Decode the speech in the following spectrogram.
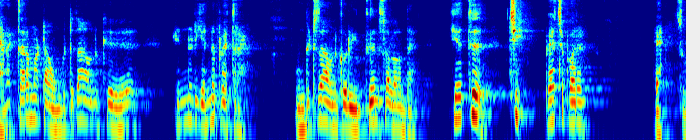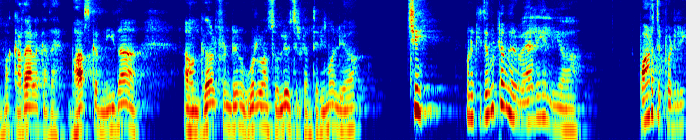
எனக்கு தரமாட்டான். உங்ககிட்ட தான் அவனுக்கு என்னடி என்ன பேத்துறேன்? உங்ககிட்ட தான் அவனுக்கு ஒரு இதுன்னு சொல்ல வந்தேன். எது? சி பேச்ச பாரு. ஏ சும்மா கதால கதை. பாஸ்கர் நீ தான் அவன் கேர்ள் ஃப்ரெண்டுன்னு ஊரெலாம் சொல்லி வச்சுருக்கான் தெரியுமா இல்லையா? சி உனக்கு இதை விட்டால் வேறு வேலையே இல்லையா? பாடத்தை படுறி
